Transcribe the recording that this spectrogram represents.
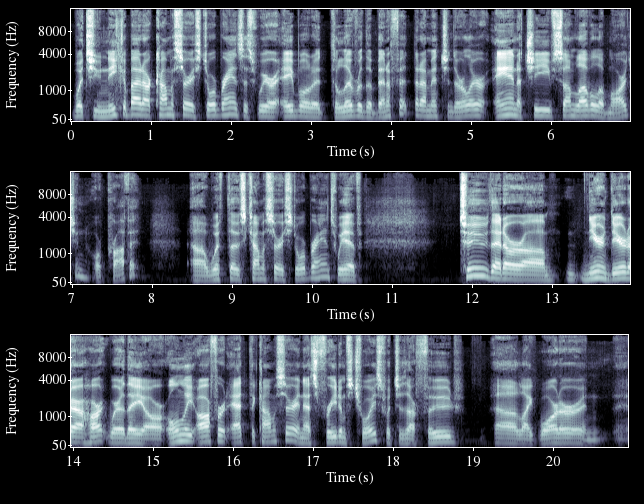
What's unique about our commissary store brands is we are able to deliver the benefit that I mentioned earlier and achieve some level of margin or profit uh, with those commissary store brands. We have two that are um, near and dear to our heart where they are only offered at the commissary, and that's Freedom's Choice, which is our food uh, like water and uh,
